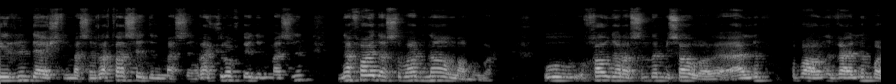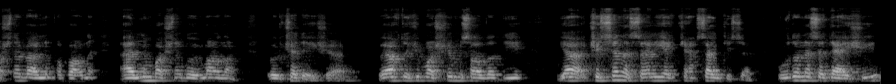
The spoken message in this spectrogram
yerinin dəyişdirilməsinin, rotasiya edilməsinin, rakirovka edilməsinin nə faydası var, nə anlamı var? Bu xalq arasında misal var. Əlinin papağını vəlinin başına, vəlinin papağını əlinin başına qoymaqla ölkə dəyişər. Və yaxud da ki, başqa misalda deyir, ya keçən əsər, ya sən keçər. Burada nəsə dəyişir,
